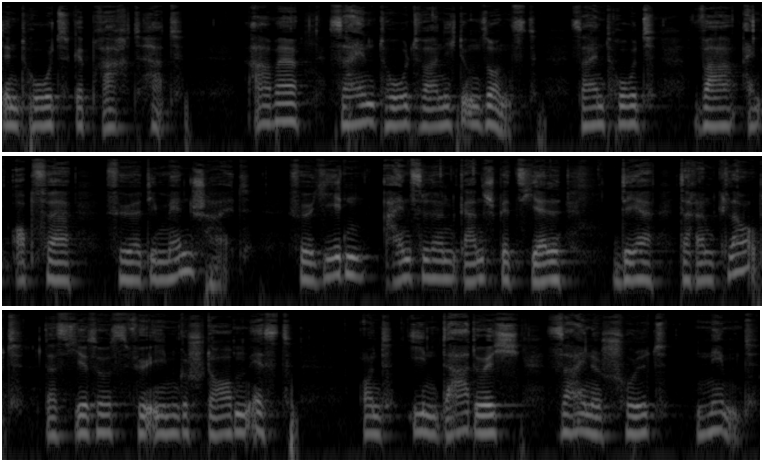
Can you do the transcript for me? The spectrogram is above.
den Tod gebracht hat. Aber sein Tod war nicht umsonst. Sein Tod war ein Opfer für die Menschheit, für jeden Einzelnen ganz speziell, der daran glaubt, dass Jesus für ihn gestorben ist und ihn dadurch seine Schuld nimmt,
